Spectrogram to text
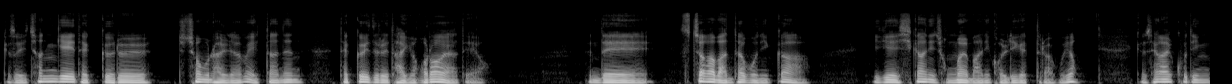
그래서 이 1000개의 댓글을 추첨을 하려면 일단은 댓글들을 다 열어야 돼요. 근데 숫자가 많다 보니까 이게 시간이 정말 많이 걸리겠더라고요. 그래서 생활 코딩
